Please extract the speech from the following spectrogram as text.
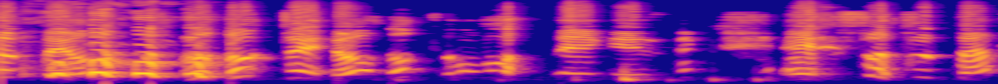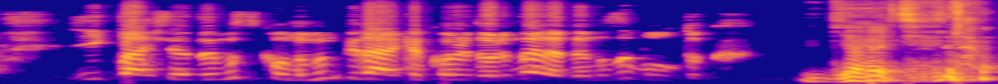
noktaya o noktaya o noktaya o noktaya gezdik. En sonunda ilk başladığımız konumun bir arka koridorunda aradığımızı bulduk. Gerçekten.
